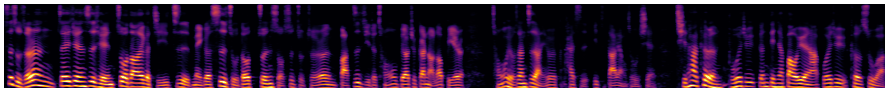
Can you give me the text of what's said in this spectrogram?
事主责任这件事情做到一个极致，每个事主都遵守事主责任，把自己的宠物不要去干扰到别人，宠物友善自然也会开始一直大量出现。其他客人不会去跟店家抱怨啊，不会去客诉啊，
